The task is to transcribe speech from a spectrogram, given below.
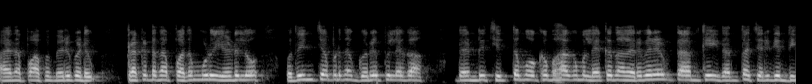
ఆయన పాపం మెరుగడు ప్రకటన పదమూడు ఏడులో ఉదయించబడిన గొర్రెపిల్లగా దండి చిత్తము ఒక భాగము లేక నెరవేరటానికే ఇదంతా జరిగింది.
